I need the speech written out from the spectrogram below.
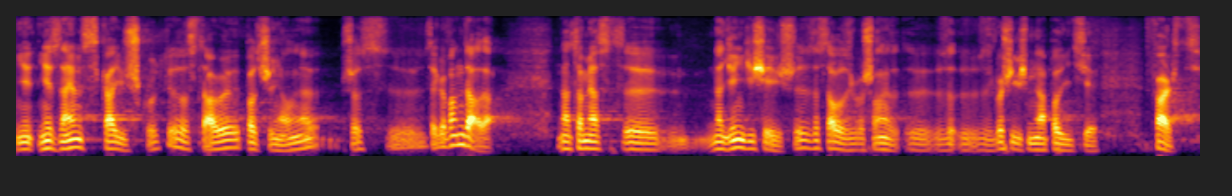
Nie, nie znając skali szkód, które zostały poczynione przez y, tego wandala. Natomiast y, na dzień dzisiejszy zostało zgłoszone, y, zgłosiliśmy na policję fakt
